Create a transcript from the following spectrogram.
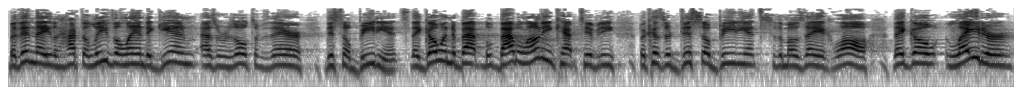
But then they have to leave the land again as a result of their disobedience. They go into Babylonian captivity because of disobedience to the Mosaic law. They go later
